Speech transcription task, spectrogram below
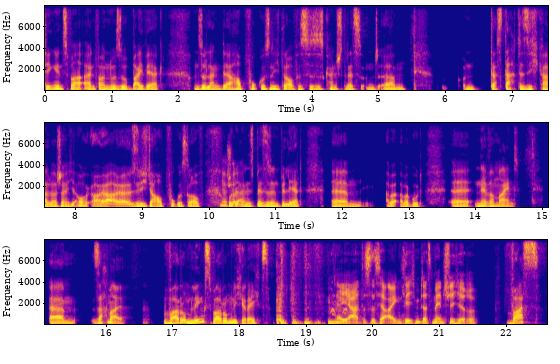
Dingens war einfach nur so Beiwerk. Und solange der Hauptfokus nicht drauf ist, ist es kein Stress. Und, ähm, und das dachte sich Karl wahrscheinlich auch, ja, ja, da ist nicht der Hauptfokus drauf. Ja, Wurde eines Besseren belehrt. Ähm, aber, aber gut. Äh, never mind. Ähm, sag mal, warum links, warum nicht rechts? Naja, das ist ja eigentlich das Menschlichere. Was?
